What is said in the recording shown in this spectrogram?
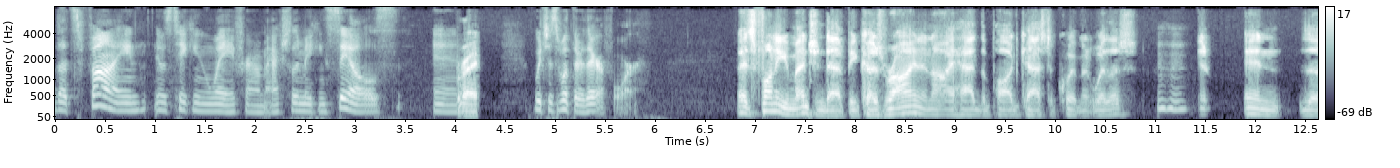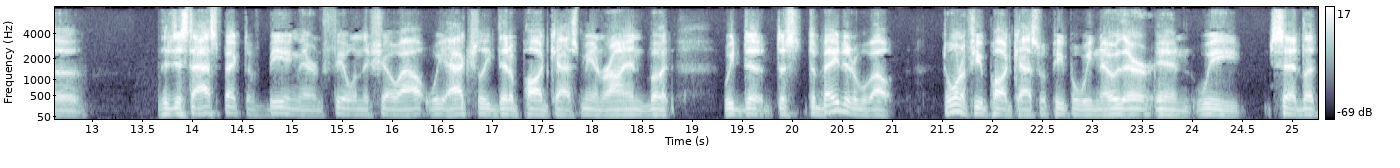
that's fine, it was taking away from actually making sales, and Right. which is what they're there for. It's funny you mentioned that because Ryan and I had the podcast equipment with us. Mm-hmm. in the the just aspect of being there and feeling the show out. We actually did a podcast, me and Ryan, but we did just debated about doing a few podcasts with people we know there, and we said let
